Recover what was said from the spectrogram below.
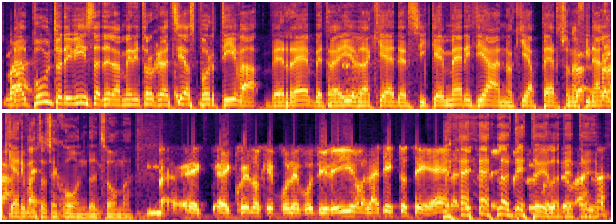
Ma... dal punto di vista della meritocrazia sportiva verrebbe tra io da chiedersi che meriti hanno chi ha perso una finale e chi è arrivato secondo, insomma. È, è, quello che volevo dire io, l'ha detto te, eh, l'ha detto te. l'ho detto io, l'ho detto io.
